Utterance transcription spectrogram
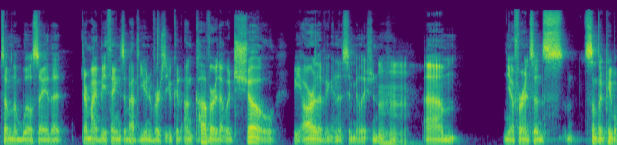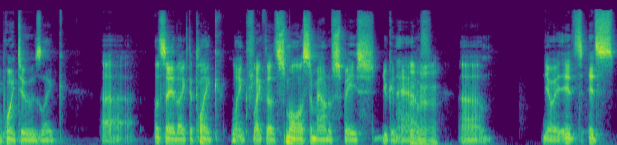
some of them will say that there might be things about the universe that you could uncover that would show we are living in a simulation. Mm-hmm. Um, you know, for instance, something people point to is like, uh, let's say like the Planck length, like the smallest amount of space you can have. Mhm. Um, you know, it's it's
